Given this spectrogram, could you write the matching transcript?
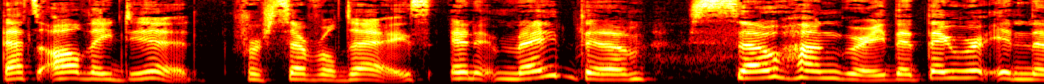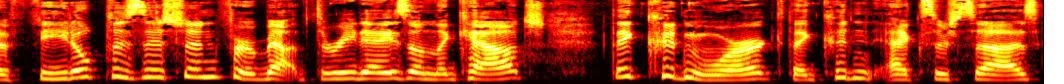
That's all they did for several days. And it made them so hungry that they were in the fetal position for about three days on the couch. They couldn't work, they couldn't exercise,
